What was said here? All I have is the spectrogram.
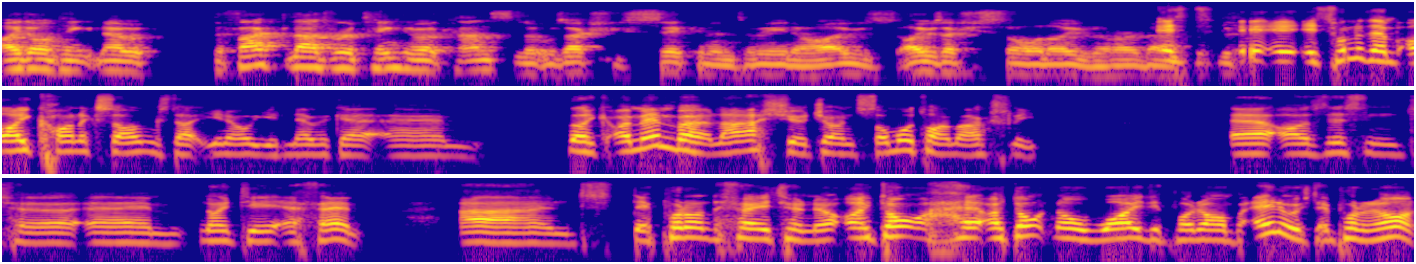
I don't think now the fact lads were thinking about cancel it was actually sickening to me. You know, I was I was actually so annoyed when I heard that. It's it, it's one of them iconic songs that you know you'd never get. Um, like I remember last year during summertime actually, uh, I was listening to um 98 FM and they put on the fairy tale. I don't I don't know why they put it on, but anyways, they put it on.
